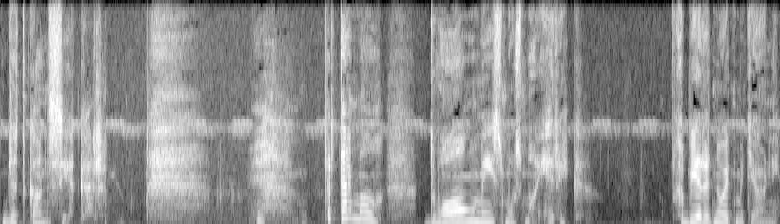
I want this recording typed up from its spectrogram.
Dit kan seker. Ja, Partymal dwaal mens mos maar Erik. Gebeur dit nooit met jou nie.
